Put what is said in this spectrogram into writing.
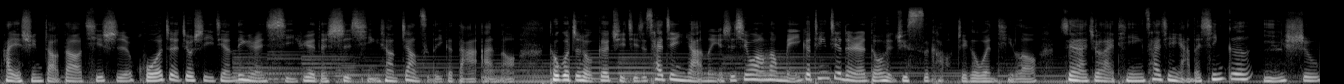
他也寻找到其实活着就是一件令人喜悦的事情，像这样子的一个答案哦。透过这首歌曲，其实蔡健雅呢也是希望让每一个听见的人都会去思考这个问题喽。现在就来听蔡健雅的新歌《遗书》。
